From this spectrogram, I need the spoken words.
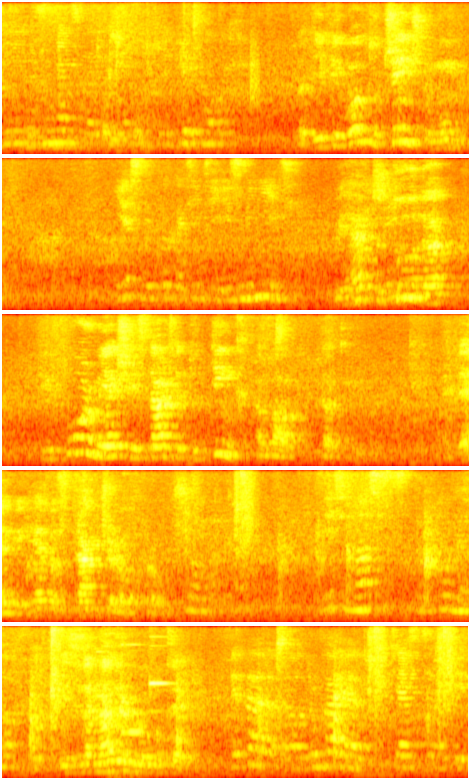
и изменять свое движение. But if you want to change the movement, Если вы хотите изменить, we have to do that before we actually started to think about that movement. And then we have a structural approach. здесь у нас структурный подход. This is another group of therapy. Это э, другая часть терапии.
